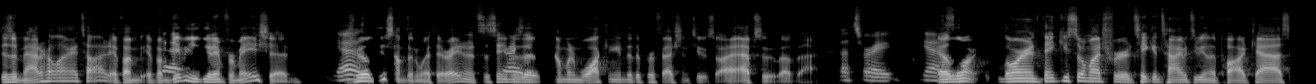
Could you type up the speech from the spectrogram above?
does it matter how long i taught if i'm if i'm giving you good information yeah we'll do something with it right and it's the same right. as a, someone walking into the profession too so i absolutely love that that's right Yes. Yeah, Lauren, Lauren, thank you so much for taking time to be on the podcast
